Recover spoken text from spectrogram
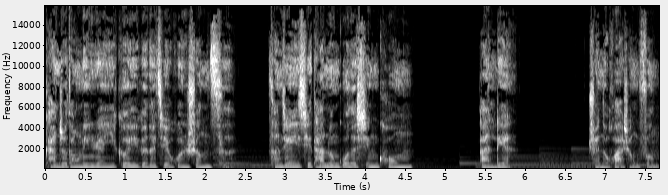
看着同龄人一个一个的结婚生子，曾经一起谈论过的星空、暗恋。全都化成风，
